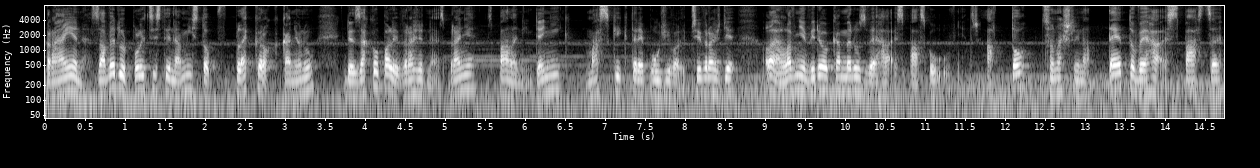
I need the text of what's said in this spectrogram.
Brian zavedl policisty na místo v Black Rock kanionu, kde zakopali vražedné zbraně, spálený deník, masky, které používali při vraždě, ale hlavně videokameru s VHS páskou uvnitř. A to, co našli na této VHS pásce,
